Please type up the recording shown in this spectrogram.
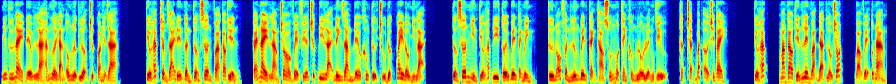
những thứ này đều là hắn người đàn ông lực lượng trực quan hiện ra. Tiểu hắc chậm rãi đến gần tưởng sơn và cao tiến, cái này làm cho về phía trước đi lại ninh giang đều không tự chủ được quay đầu nhìn lại. Tưởng sơn nhìn tiểu hắc đi tới bên cạnh mình, từ nó phần lưng bên cạnh tháo xuống một thanh khổng lồ luyện ngục dịu thật chặt bắt ở trên tay. Tiểu hắc, mang cao tiến lên vạn đạt lầu chót, bảo vệ tốt nàng.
